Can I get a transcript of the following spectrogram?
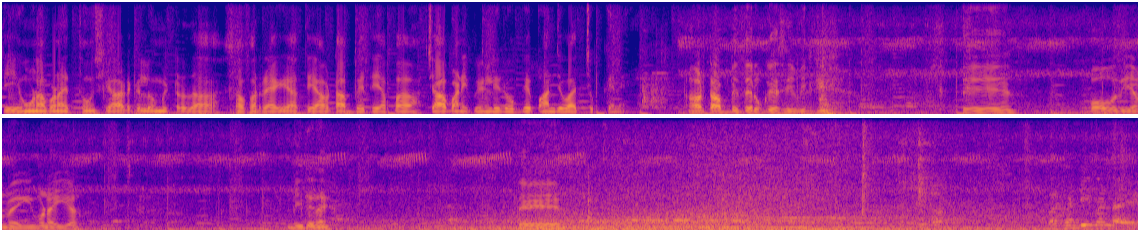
ਤੇ ਹੁਣ ਆਪਣਾ ਇੱਥੋਂ 66 ਕਿਲੋਮੀਟਰ ਦਾ ਸਫ਼ਰ ਰਹਿ ਗਿਆ ਤੇ ਆਹ ਢਾਬੇ ਤੇ ਆਪਾਂ ਚਾਹ ਪਾਣੀ ਪੀਣ ਲਈ ਰੁਕ ਗਏ 5 ਵੱਜ ਚੁੱਕੇ ਨੇ। ਆਹ ਢਾਬੇ ਤੇ ਰੁਕੇ ਸੀ ਵੀਰ ਜੀ। ਤੇ ਬਹੁਤ ਵਧੀਆ ਮੈਗੀ ਬਣਾਈ ਆ। ਵੀਰੇ ਨੇ। ਤੇ ਬਰਖੰਡੀ ਪਿੰਡ ਆਏ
